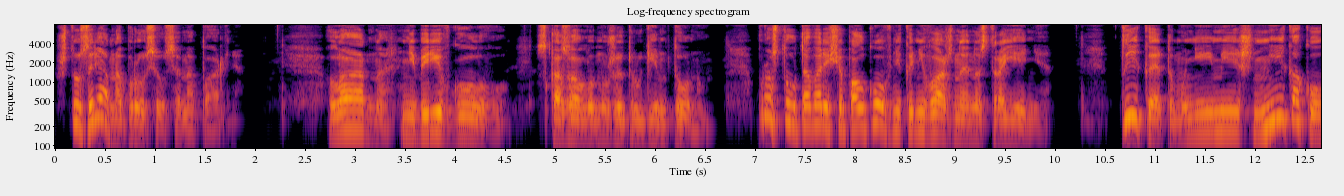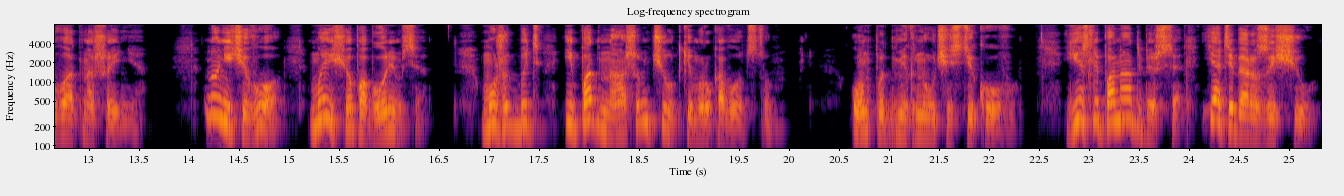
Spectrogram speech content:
что зря набросился на парня. «Ладно, не бери в голову», — сказал он уже другим тоном. «Просто у товарища полковника неважное настроение. Ты к этому не имеешь никакого отношения. Но ничего, мы еще поборемся. Может быть, и под нашим чутким руководством». Он подмигнул Чистякову. «Если понадобишься, я тебя разыщу.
